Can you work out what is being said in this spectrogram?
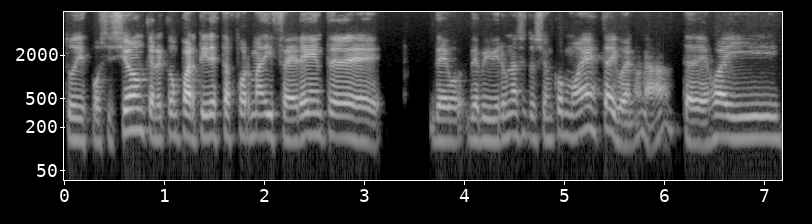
tu disposición, querer compartir esta forma diferente de, de, de vivir una situación como esta y bueno, nada, te dejo ahí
